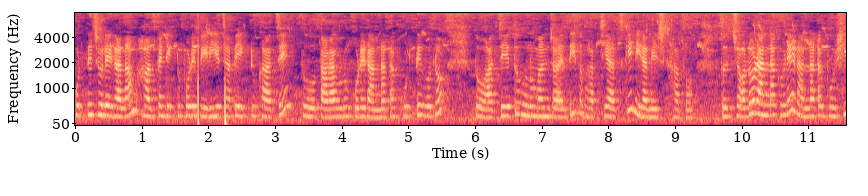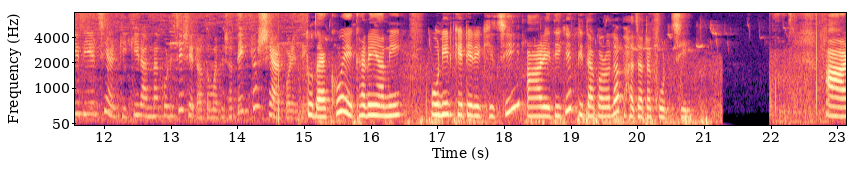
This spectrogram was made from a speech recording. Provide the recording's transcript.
করতে চলে গেলাম। হাজব্যান্ড একটু পরে বেরিয়ে যাবে একটু কাজে, তো তাড়াহুড়ো করে রান্নাটা করতে হলো। তো আজ যেহেতু হনুমান জয়ন্তী, তো ভাবছি আজকে নিরামিষ খাব। তো চলো রান্নাঘরে রান্নাটা বসিয়ে দিয়েছি, আর কি কি রান্না করেছি সেটা তোমাদের সাথে একটু শেয়ার করে দিই। তো দেখো, এখানে আমি পনির কেটে রেখেছি, আর এদিকে তিতা করলা ভাজাটা করছি। আর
